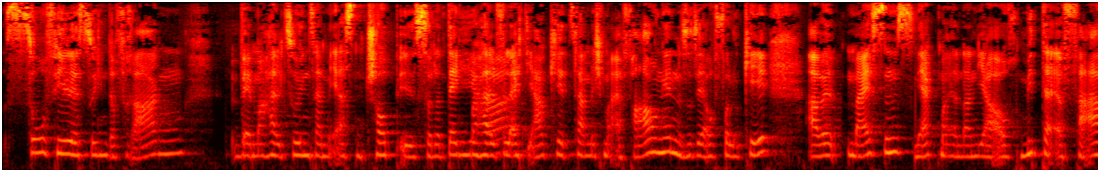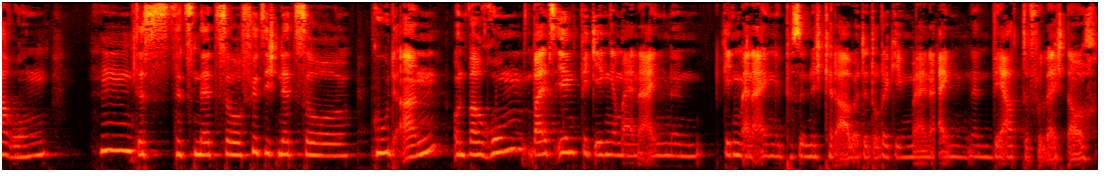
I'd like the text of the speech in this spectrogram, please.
so vieles zu hinterfragen, wenn man halt so in seinem ersten Job ist oder denkt ja. man halt vielleicht, ja, okay, jetzt habe ich mal Erfahrungen, das ist ja auch voll okay, aber meistens merkt man dann ja auch mit der Erfahrung, hm, das ist jetzt nicht so, fühlt sich nicht so gut an. Und warum? Weil es irgendwie gegen meinen eigenen, gegen meine eigene Persönlichkeit arbeitet oder gegen meine eigenen Werte vielleicht auch.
